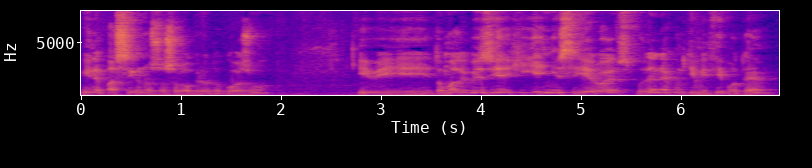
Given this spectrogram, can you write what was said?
είναι πασίγνωστος σε ολόκληρο τον κόσμο. το Μαλεβίζι έχει γεννήσει ήρωες που δεν έχουν τιμηθεί ποτέ,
